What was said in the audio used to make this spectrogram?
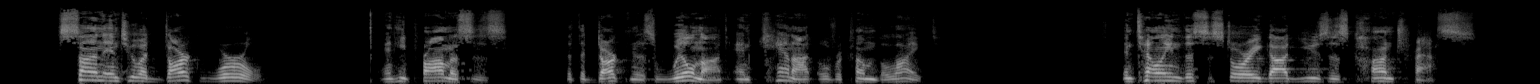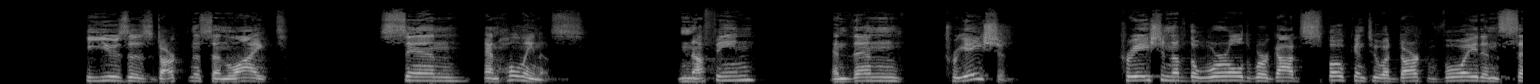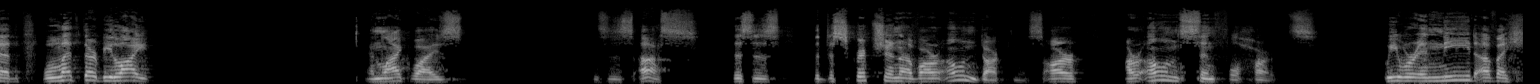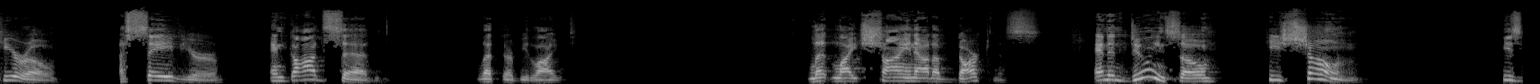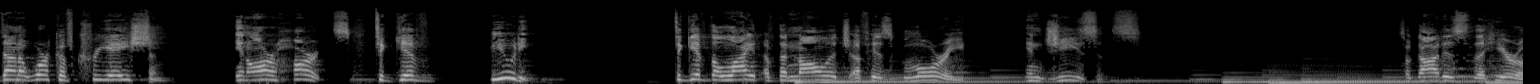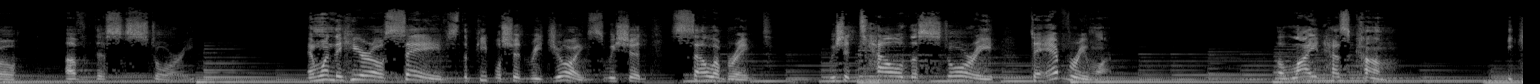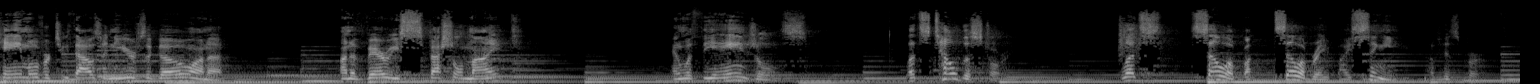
son into a dark world. And he promises that the darkness will not and cannot overcome the light. In telling this story, God uses contrasts. He uses darkness and light, sin and holiness, nothing, and then creation. Creation of the world where God spoke into a dark void and said, Let there be light. And likewise, this is us. This is the description of our own darkness, our, our own sinful hearts. We were in need of a hero, a savior, and God said, Let there be light. Let light shine out of darkness. And in doing so, He's shown, He's done a work of creation in our hearts to give beauty, to give the light of the knowledge of His glory in Jesus. So God is the hero of this story. And when the hero saves, the people should rejoice. We should celebrate. We should tell the story to everyone. The light has come. He came over 2,000 years ago on a, on a very special night. And with the angels, let's tell the story. Let's celebrate by singing of his birth.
